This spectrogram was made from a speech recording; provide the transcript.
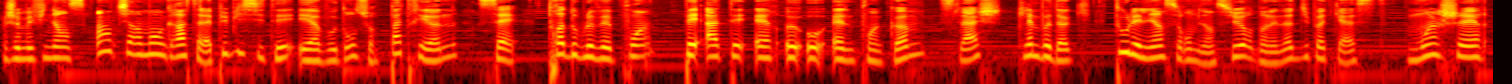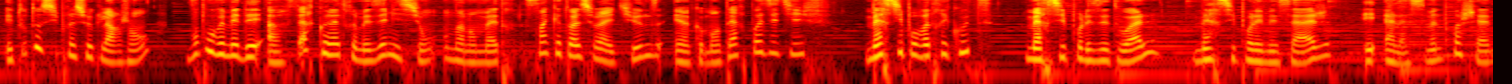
Je me finance entièrement grâce à la publicité et à vos dons sur Patreon, c'est www.patreon.com slash clembodoc. Tous les liens seront bien sûr dans les notes du podcast. Moins cher et tout aussi précieux que l'argent, vous pouvez m'aider à faire connaître mes émissions en allant mettre 5 étoiles sur iTunes et un commentaire positif. Merci pour votre écoute, merci pour les étoiles, merci pour les messages et à la semaine prochaine.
